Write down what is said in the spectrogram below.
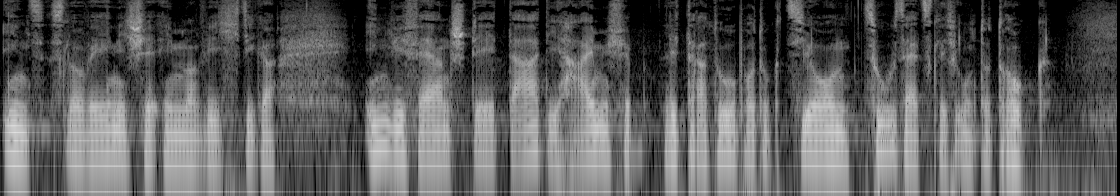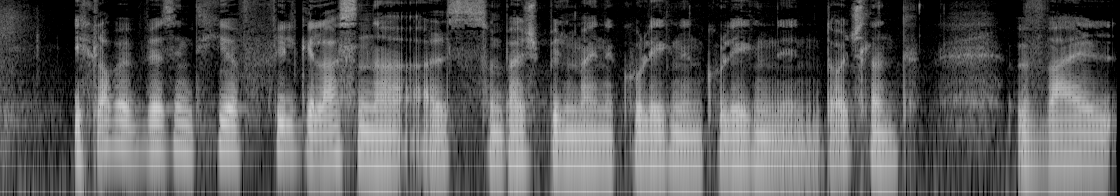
ins Slowenische immer wichtiger. Inwiefern steht da die heimische Literaturproduktion zusätzlich unter Druck? Ich glaube, wir sind hier viel gelassener als zum Beispiel meine Kolleginnen und Kollegen in Deutschland weil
